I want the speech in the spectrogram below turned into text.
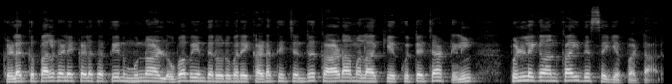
கிழக்கு பல்கலைக்கழகத்தின் முன்னாள் உபவேந்தர் ஒருவரை கடத்திச் சென்று காடாமலாக்கிய குற்றச்சாட்டில் பிள்ளையான் கைது செய்யப்பட்டார்.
